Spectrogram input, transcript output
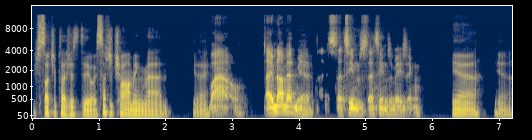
it's such a pleasure to do. It's such a charming man. You know. Wow, I have not met him yet. Yeah. that seems that seems amazing. Yeah, yeah.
